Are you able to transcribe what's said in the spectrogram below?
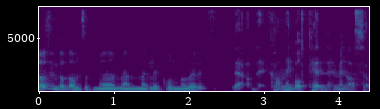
da, siden du har danset med menn eller konene deres? Ja, det kan det godt hende, men altså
